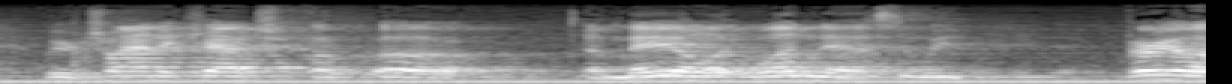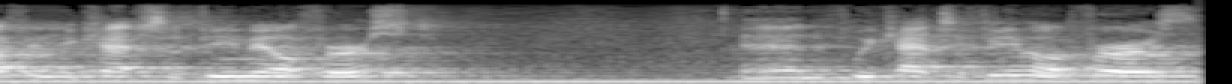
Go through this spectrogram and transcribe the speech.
we were trying to catch a, a, a male at one nest, and we, very often you catch the female first. And if we catch the female first,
